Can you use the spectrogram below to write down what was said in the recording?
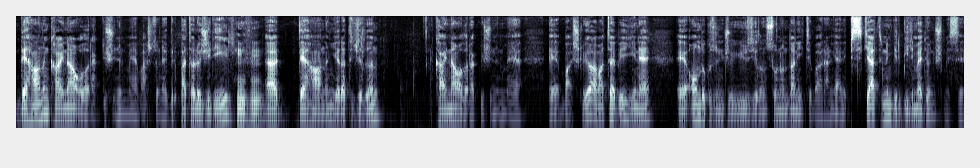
dehanın kaynağı olarak düşünülmeye başlanıyor. Bir patoloji değil, e, dehanın, yaratıcılığın kaynağı olarak düşünülmeye e, başlıyor. Ama tabii yine e, 19. yüzyılın sonundan itibaren yani psikiyatrinin bir bilime dönüşmesi.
